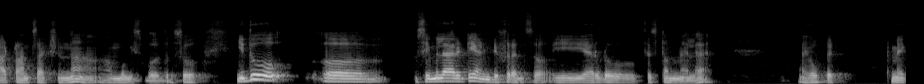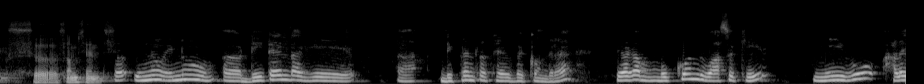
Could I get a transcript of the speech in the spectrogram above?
ಆ ಟ್ರಾನ್ಸಾಕ್ಷನ್ನ ಮುಗಿಸ್ಬೋದು. ಸೊ ಇದು ಸಿಮಿಲಾರಿಟಿ ಆ್ಯಂಡ್ ಡಿಫರೆನ್ಸ್ ಈ ಎರಡು ಸಿಸ್ಟಮ್ ಮೇಲೆ. I hope it makes some sense ಇನ್ನು ಇನ್ನು ಡೀಟೇಲ್ಡ್ ಆಗಿ ಡಿಫ್ರೆನ್ಸಸ್ ಹೇಳಬೇಕು ಅಂದ್ರೆ ಇವಾಗ ಮುಕುಂದ್ ವಾಸುಕಿ ನೀವು ಹಳೆ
